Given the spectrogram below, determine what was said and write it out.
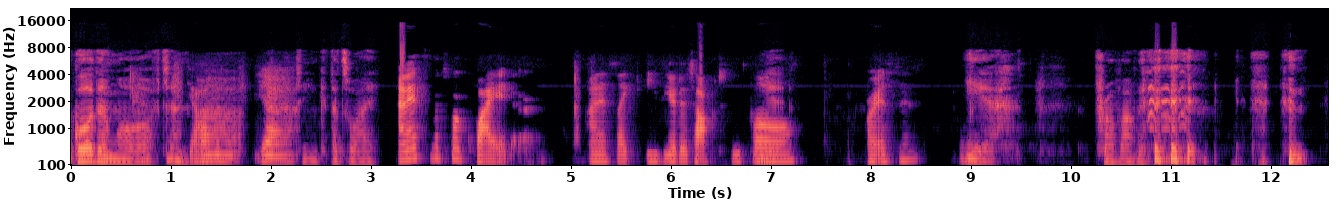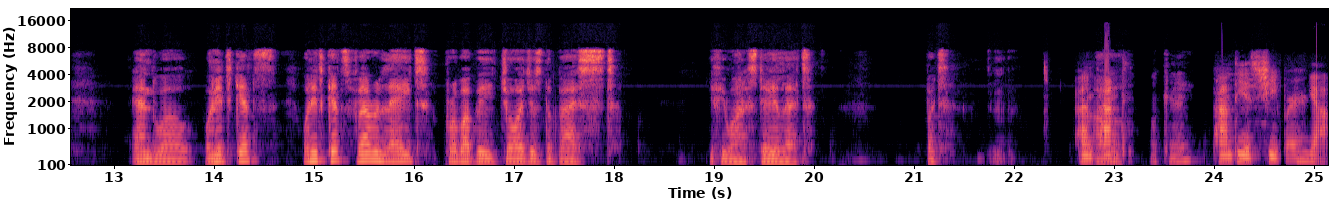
go there more often. Yeah, Uh, I think that's why. and it's much more quieter, and it's like easier to talk to people. Yeah. Or is it? Yeah, probably. and well, when it gets when it gets very late, probably George is the best if you want to stay late. But And oh, Panti, okay, Panti is cheaper. Yeah.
